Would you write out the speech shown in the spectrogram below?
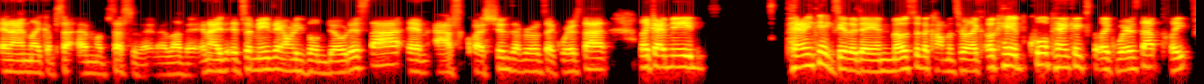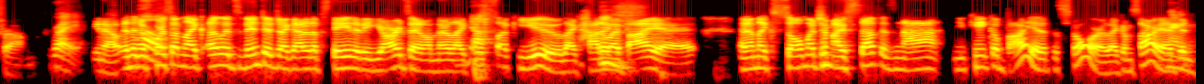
and I'm like upset I'm obsessed with it and I love it. And I it's amazing how many people notice that and ask questions. Everyone's like, where's that? Like I made pancakes the other day and most of the comments were like, okay, cool pancakes, but like where's that plate from? Right. you know and then Well- of course i'm like oh it's vintage. I got it upstate at a yard sale and they're like well fuck you. Like how do i buy it? And i'm like so much of my stuff is not you can't go buy it at the store. Like i'm sorry. I've been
